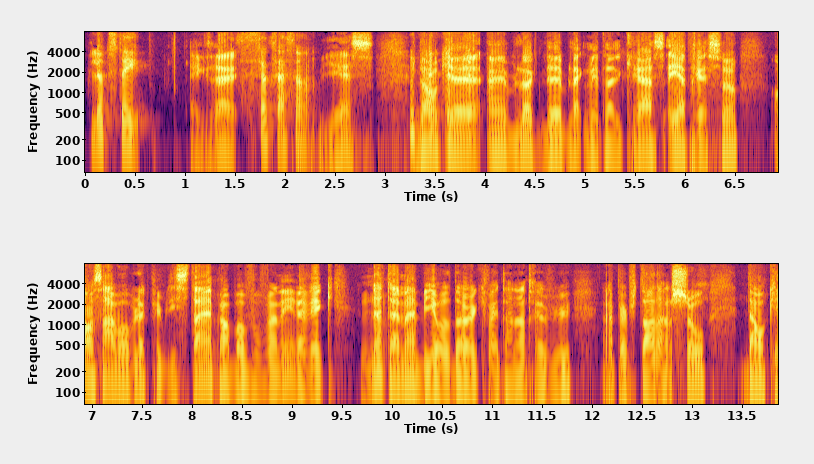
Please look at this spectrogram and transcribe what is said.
puis là, tu tapes. Exact. C'est ça que ça sonne. Yes. Donc, un bloc de black metal crasse. Et après ça, on s'en va au bloc publicitaire. Puis on va vous revenir avec notamment Beholder qui va être en entrevue un peu plus tard dans le show. Donc,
